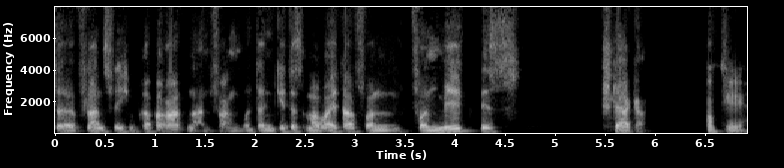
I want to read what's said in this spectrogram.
äh, pflanzlichen Präparaten anfangen. Und dann geht es immer weiter von, von mild bis stärker. Okay,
